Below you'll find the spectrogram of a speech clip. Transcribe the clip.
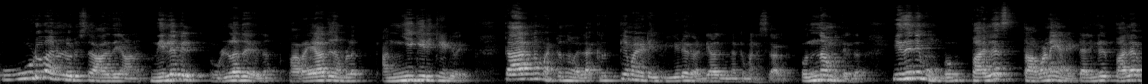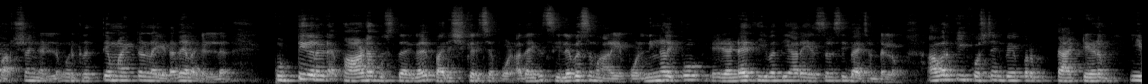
കൂടുവാനുള്ള ഒരു സാധ്യതയാണ് നിലവിൽ ഉള്ളത് എന്ന് പറയാതെ നമ്മൾ അംഗീകരിക്കേണ്ടി വരും. കാരണം മറ്റൊന്നുമല്ല കൃത്യമായിട്ട് ഈ വീഡിയോ കണ്ടാൽ നിങ്ങൾക്ക് മനസ്സിലാകും. ഒന്നാമത്തേത് ഇതിനു മുമ്പും പല തവണയായിട്ട് അല്ലെങ്കിൽ പല വർഷങ്ങളിലും ഒരു കൃത്യമായിട്ടുള്ള ഇടവേളകളിൽ കുട്ടികളുടെ പാഠപുസ്തകങ്ങൾ പരിഷ്കരിച്ചപ്പോൾ അതായത് സിലബസ് മാറിയപ്പോൾ നിങ്ങളിപ്പോൾ രണ്ടായിരത്തി ഇരുപത്തി ആറ് എസ് എൽ സി ബാച്ച് ഉണ്ടല്ലോ അവർക്ക് ഈ ക്വസ്റ്റ്യൻ പേപ്പർ പാറ്റേണും ഈ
